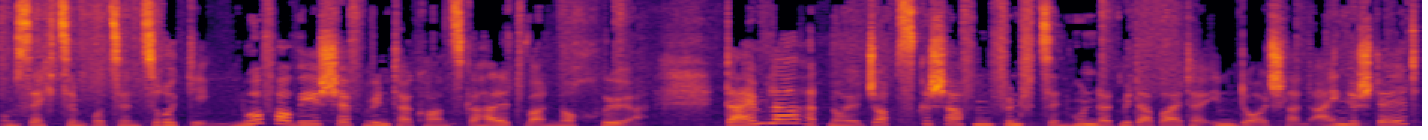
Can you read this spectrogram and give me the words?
um 16 Prozent zurückging. Nur VW-Chef Winterkorns Gehalt war noch höher. Daimler hat neue Jobs geschaffen, 1500 Mitarbeiter in Deutschland eingestellt.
